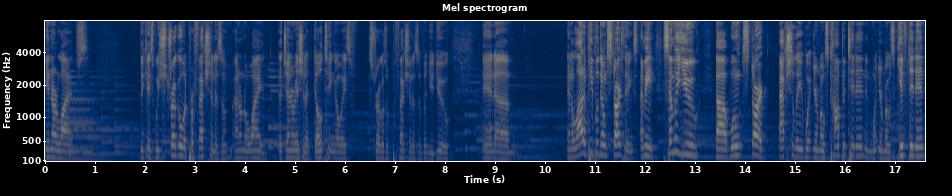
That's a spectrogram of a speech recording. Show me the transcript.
in our lives because we struggle with perfectionism. I don't know why a generation adulting always struggles with perfectionism, but you do. And um, and a lot of people don't start things. I mean, some of you uh, won't start actually what you're most competent in and what you're most gifted in,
